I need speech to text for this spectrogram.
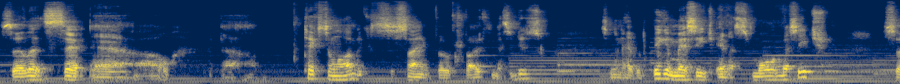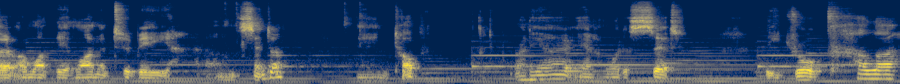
So let's set our um, text alignment because it's the same for both messages. So I'm going to have a bigger message and a smaller message. So I want the alignment to be um, center and top radio, and I want to set the draw color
